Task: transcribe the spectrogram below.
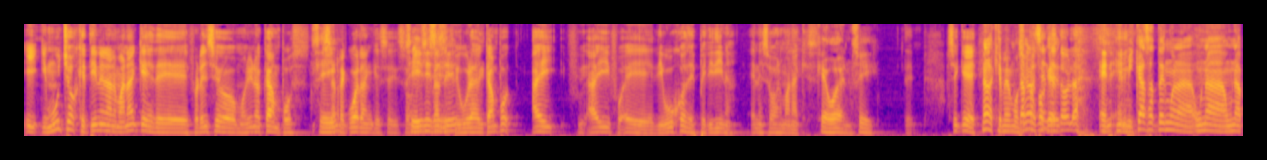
Y, y muchos que tienen almanaques de Florencio Molino Campos, Sí. se recuerdan que se- son Sí, grandes figuras del campo, hay, hay eh, dibujos de esperidina en esos almanaques. Qué bueno, sí. Así que, No, es que me emociona porque la- en, en mi casa tengo una, una, una,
